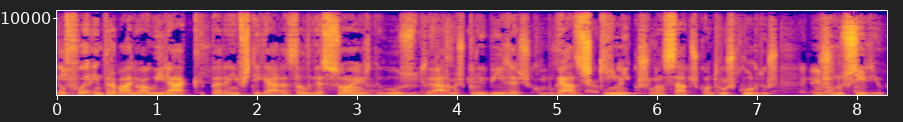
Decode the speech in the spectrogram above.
ele foi em trabalho ao Iraque para investigar as alegações de uso de armas proibidas, como gases químicos lançados contra os curdos, o genocídio.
